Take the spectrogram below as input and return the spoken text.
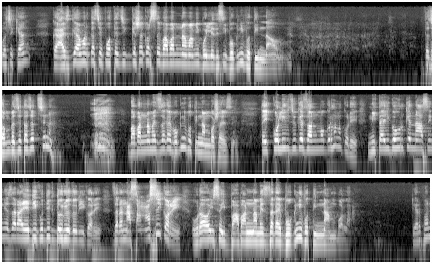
বলছে, কেন? আজকে আমার কাছে পথে জিজ্ঞাসা করছে, বাবার নাম আমি বললে দিছি, ভগ্নিপতির নাম। তো জম্বে জেতা যাচ্ছে না? বাবার নামের জায়গায় ভগ্নিপতির নাম বসাইছে। তো এই কলির যুগে জন্মগ্রহণ করে নিতাই গৌরকে না চিনে যারা এদিক ওদিক দৌড়িয়ে করে, যারা নাচানাচি করে, ওরা ওই সেই বাবার নামের জায়গায় ভগ্নিপতির নাম বলা। টের পান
